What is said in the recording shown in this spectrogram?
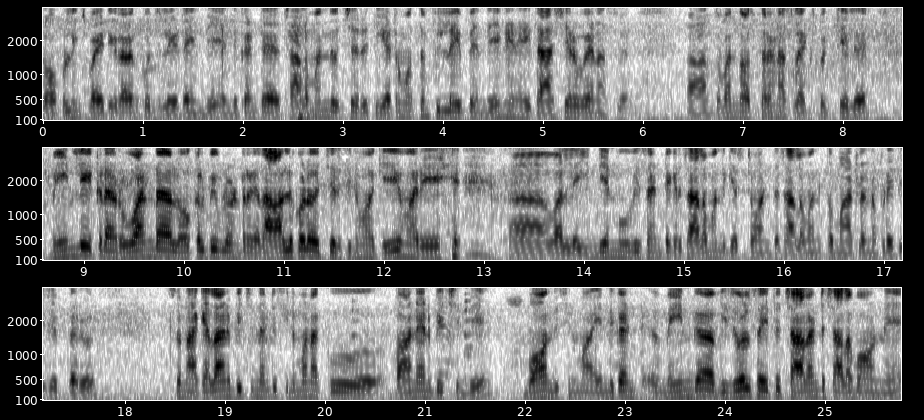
లోపల నుంచి బయటికి రావడం కొంచెం లేట్ అయింది. ఎందుకంటే చాలా మంది వచ్చారు. థియేటర్ మొత్తం ఫిల్ అయిపోయింది. నేనైతే ఆశ్చర్యపోయాను అసలు. అంతమంది వస్తారని అసలు ఎక్స్పెక్ట్ చేయలే. మెయిన్లీ ఇక్కడ రువాండా లోకల్ పీపుల్ ఉంటారు కదా వాళ్ళు కూడా వచ్చారు సినిమాకి. మరి వాళ్ళు ఇండియన్ మూవీస్ అంటే ఇక్కడ చాలామందికి ఇష్టం అంట చాలామందితో మాట్లాడినప్పుడు అయితే చెప్పారు. సో నాకు ఎలా అనిపించింది అంటే సినిమా నాకు బాగానే అనిపించింది. బాగుంది సినిమా. ఎందుకంటే మెయిన్గా విజువల్స్ అయితే చాలా అంటే చాలా బాగున్నాయి.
